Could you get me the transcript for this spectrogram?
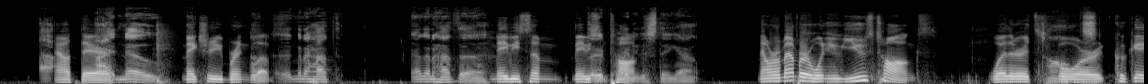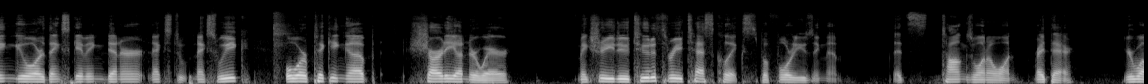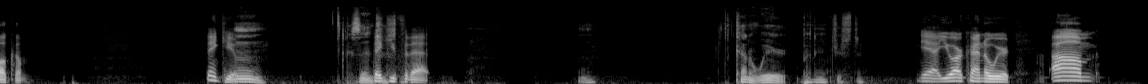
out there. I know. Make sure you bring gloves. I'm gonna have to. I'm gonna have to Maybe some maybe some tongs. this thing out. Now remember, when you use tongs, whether it's Tongs. for cooking your Thanksgiving dinner next next week or picking up shardy underwear, make sure you do two to three test clicks before using them. It's tongs 101 right there. You're welcome. Thank you. Mm. Thank you for that. Kind of weird, but interesting. Yeah, you are kind of weird. Um,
